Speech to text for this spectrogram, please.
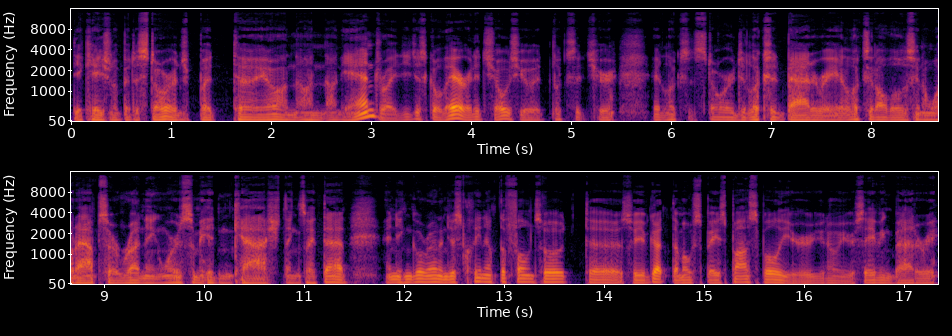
the occasional bit of storage. But uh, you know, on, on on the Android, you just go there and it shows you. It looks at your, it looks at storage, it looks at battery, it looks at all those, you know, what apps are running, where's some hidden cache, things like that, and you can go around and just clean up the phone so it, uh, so you've got the most space possible. You're you know you're saving battery.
